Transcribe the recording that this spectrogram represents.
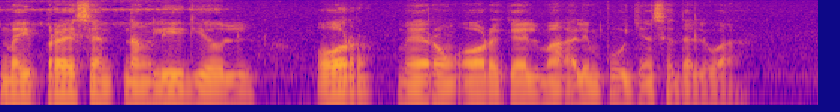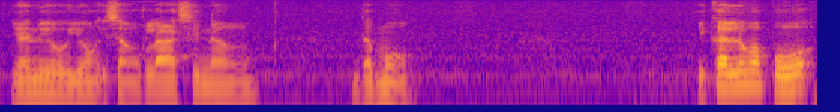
may present ng ligule or merong auricle. Maalin po dyan sa dalawa. Yan yung, isang klase ng damo. Ikalawa po,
